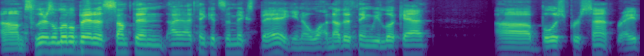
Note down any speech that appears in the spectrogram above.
Um, so there's a little bit of something. I, I, think it's a mixed bag. You know, another thing we look at, uh, bullish percent, right?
